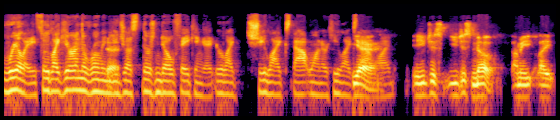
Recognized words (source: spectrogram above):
Really? So like you're in the room and Yeah. you just there's no faking it. You're like she likes that one or he likes Yeah. that one. You just you just know. I mean, like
